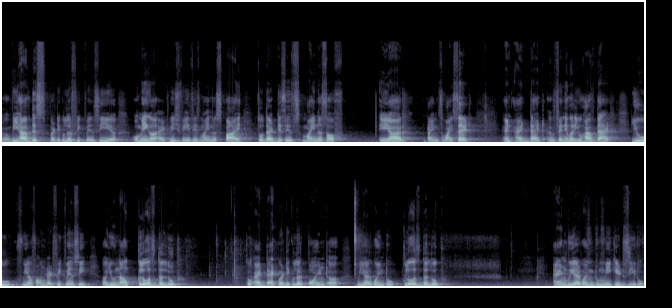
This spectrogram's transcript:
uh, we have this particular frequency uh, omega at which phase is minus pi. So, that this is minus of A r times y set and at that uh, whenever you have that you we have found that frequency uh, you now close the loop. So, at that particular point uh, we are going to close the loop and we are going to make it 0.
